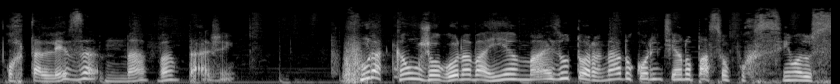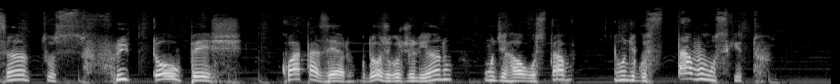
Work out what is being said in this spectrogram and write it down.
Fortaleza na vantagem. Furacão jogou na Bahia, mas o tornado corintiano passou por cima do Santos, fritou o peixe. 4 a 0. Dois gols de Juliano, um de Raul Gustavo e um de Gustavo Mosquito.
